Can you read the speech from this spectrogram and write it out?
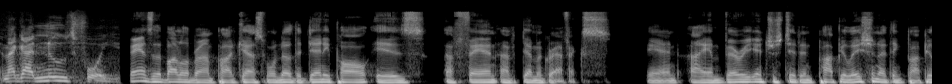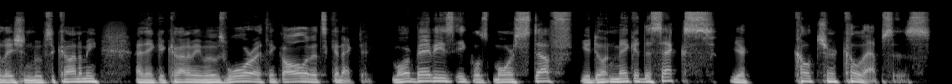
And I got news for you. Fans of the Bottle of Brown podcast will know that Danny Paul is a fan of demographics. And I am very interested in population. I think population moves economy. I think economy moves war. I think all of it's connected. More babies equals more stuff. You don't make it to sex, your culture collapses.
